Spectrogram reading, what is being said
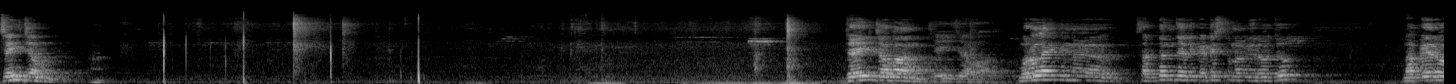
జై జవాన్ జై జవాన్ జై జవాన్ మురళైకి శ్రద్ధాంజలి ఘటిస్తున్నాం ఈరోజు. నా పేరు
